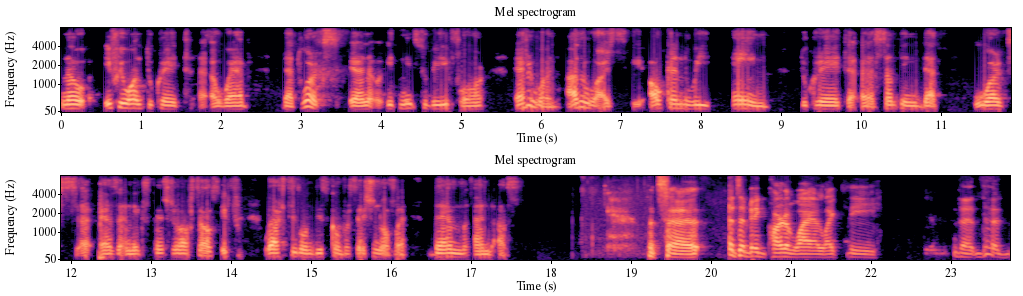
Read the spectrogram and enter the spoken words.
you know if we want to create a web that works and it needs to be for everyone otherwise how can we aim to create uh, something that works uh, as an extension of ourselves if we are still on this conversation of uh, them and us that's uh that's a big part of why i like the the the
